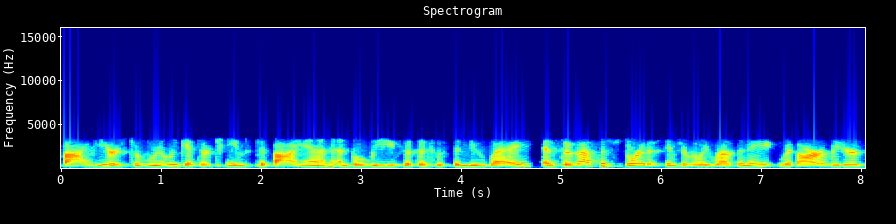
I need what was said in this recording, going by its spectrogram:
five years to really get their teams to buy in and believe that this was the new way. And so that's a story that seemed to really resonate with our leaders.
